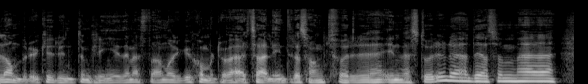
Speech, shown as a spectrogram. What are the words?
landbruket rundt omkring i det meste av Norge kommer til å være særlig interessant for eh, investorer. Det, det som eh,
